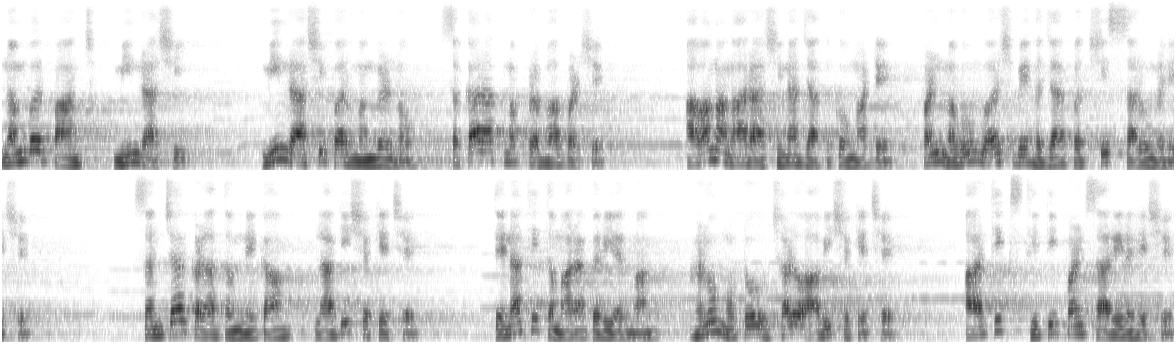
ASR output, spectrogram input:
નંબર પાંચ, મીન રાશિ. મીન રાશિ પર મંગળનો સકારાત્મક પ્રભાવ પડશે. આવામાં આ રાશિના જાતકો માટે પણ નવું વર્ષ બે હજાર પચીસ સારું રહેશે. સંચાર કળા તમને કામ લાગી શકે છે. તેનાથી તમારા કરિયરમાં ઘણો મોટો ઉછાળો આવી શકે છે. આર્થિક સ્થિતિ પણ સારી રહેશે.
